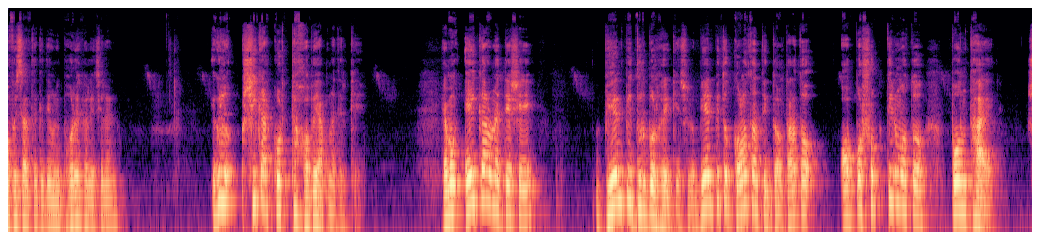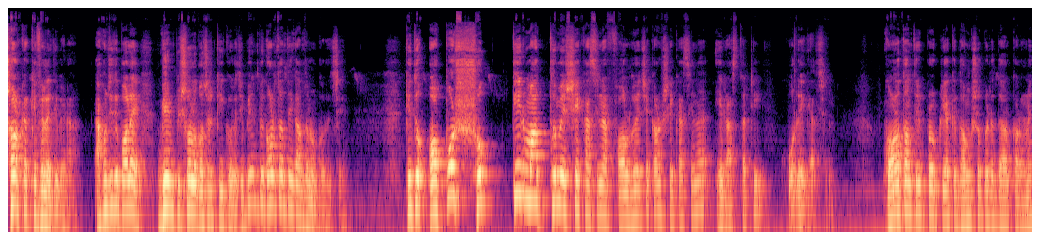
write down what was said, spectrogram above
অফিসারদেরকে থেকে উনি ভরে ফেলেছিলেন। এগুলো স্বীকার করতে হবে আপনাদেরকে। এবং এই কারণে দেশে বিএনপি দুর্বল হয়ে গিয়েছিল। বিএনপি তো গণতান্ত্রিক দল, তারা তো অপশক্তির মতো পন্থায় সরকারকে ফেলে দিবে না। এখন যদি বলে বিএনপি ষোলো বছর কি করেছে, বিএনপি গণতান্ত্রিক আন্দোলন করেছে। কিন্তু অপশক্তির মাধ্যমে শেখ হাসিনার ফল হয়েছে, কারণ শেখ হাসিনা এই রাস্তাটি করে গেছেন। গণতান্ত্রিক প্রক্রিয়াকে ধ্বংস করে দেওয়ার কারণে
